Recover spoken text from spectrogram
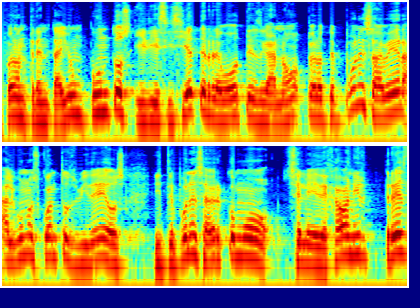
fueron 31 puntos y 17 rebotes ganó, pero te pones a ver algunos cuantos videos y te pones a ver cómo se le dejaban ir tres,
